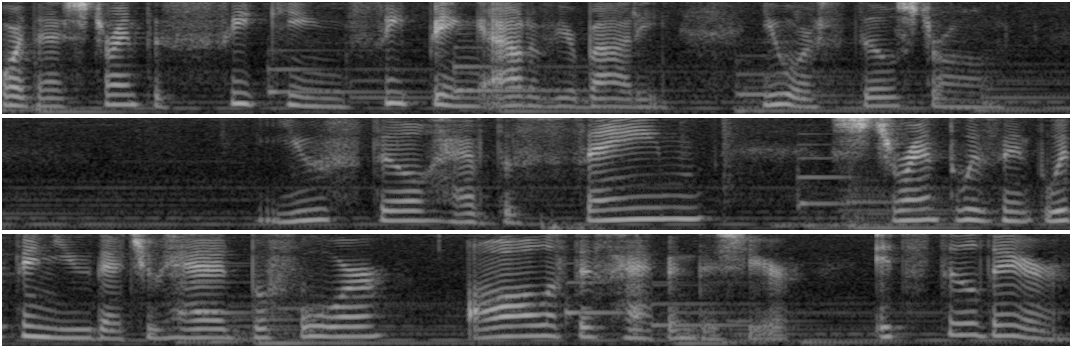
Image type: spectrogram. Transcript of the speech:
or that strength is seeking, seeping out of your body, you are still strong. You still have the same strength within, within you that you had before all of this happened this year. It's still there.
